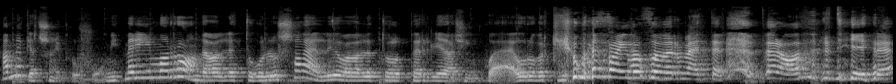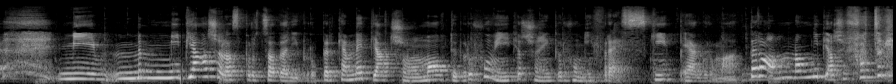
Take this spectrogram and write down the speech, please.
A me piacciono i profumi. Me li rimarrò Ro andava a letto con lo Chanel io vado a letto per gli da 5 euro perché io questo mi posso permettere. Però per dire mi, mi piace la spruzzata di profumo perché a me piacciono molto i profumi mi piacciono i profumi freschi e agrumati. Però non mi piace il fatto che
